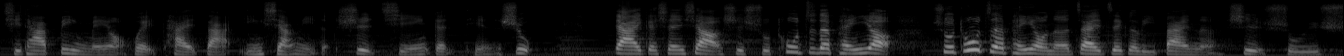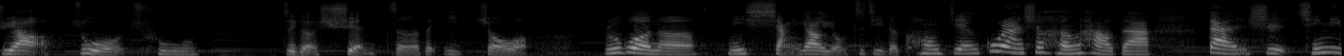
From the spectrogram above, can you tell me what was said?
其他并没有会太大影响你的事情跟天数。下一个生肖是属兔子的朋友，属兔子的朋友呢，在这个礼拜呢，是属于需要做出这个选择的一周哦。如果呢，你想要有自己的空间，固然是很好的啊，但是请你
